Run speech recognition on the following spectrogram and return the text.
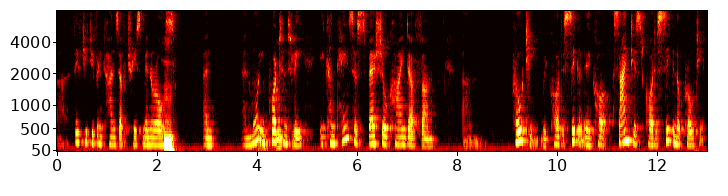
uh, 50 different kinds of trace minerals. Hmm. And, and more importantly, it contains a special kind of um, um, protein. We call it signal. They call scientists call it signal protein.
